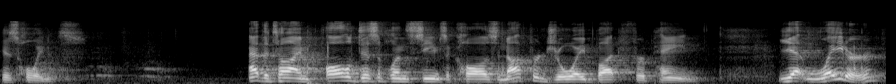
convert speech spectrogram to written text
his holiness. At the time, all discipline seems a cause not for joy, but for pain. Yet later,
